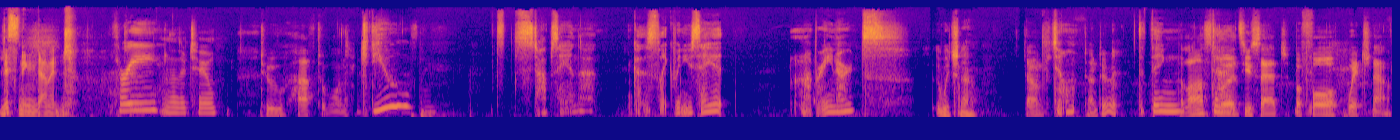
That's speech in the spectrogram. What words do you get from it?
listening damage. Three. Another two. Two half to one. Could you s- stop saying that? Because, like, when you say it, my brain hurts. Which now? Don't Don't. don't do it. The thing. The last that- words you said before which now?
